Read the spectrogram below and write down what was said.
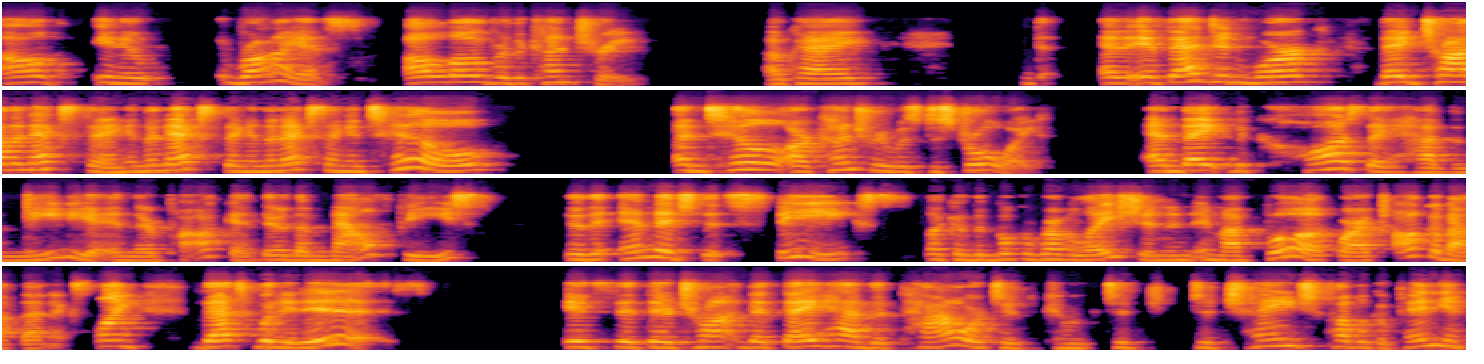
all you know riots all over the country okay? And if that didn't work they'd try the next thing and the next thing and the next thing until until our country was destroyed. And they because they have the media in their pocket they're the mouthpiece they're the image that speaks like of the book of revelation and in my book where i talk about that and explain that's what it is it's that they're trying that they have the power to to to change public opinion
